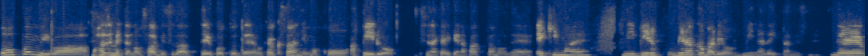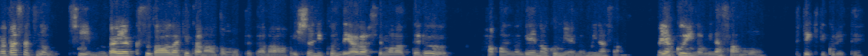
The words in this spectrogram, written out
オープン日はまあ初めてのサービスだっていうことで、お客さんにもこうアピールをしなきゃいけなかったので、駅前にビルビラ配りをみんなで行ったんですね。で、私たちのチーム、ガイアックス側だけかなと思ってたら、一緒に組んでやらせてもらってる箱根の芸能組合の皆さん、役員の皆さんも出てきてくれて、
